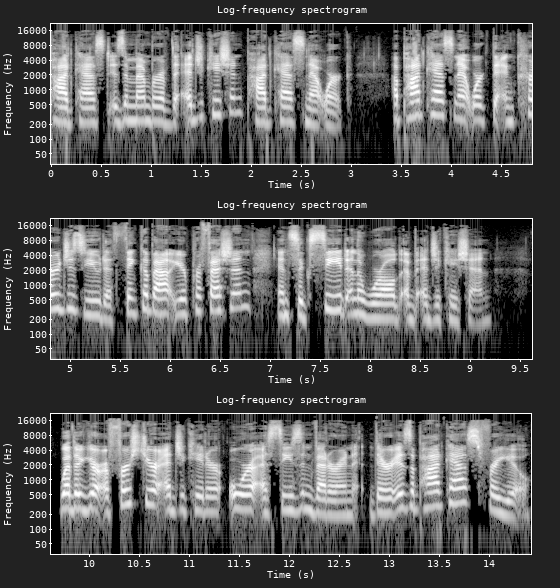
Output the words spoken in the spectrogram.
podcast is a member of the Education Podcast Network, a podcast network that encourages you to think about your profession and succeed in the world of education. Whether you're a first year educator or a seasoned veteran, there is a podcast for you.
